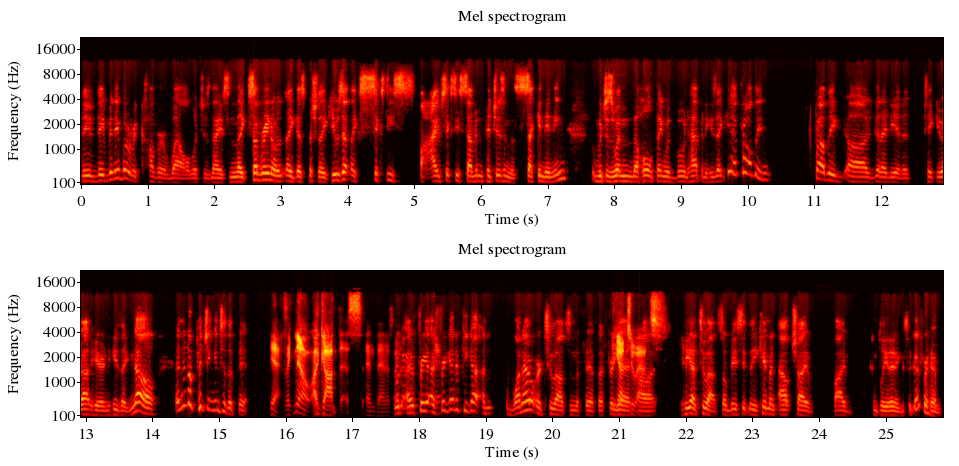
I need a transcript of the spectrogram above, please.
they've they've been able to recover well, which is nice. And like Severino, like especially like he was at like 65, 67 pitches in the second inning, which is when the whole thing with Boone happened. He's like, yeah, probably, probably uh, a good idea to take you out here. And he's like, no. Ended up pitching into the fifth. Yeah, it's like no, I got this, and then it's like I forget. okay. I forget if he got an, one out or two outs in the fifth. I forget. he got two uh, outs. he got two outs. So basically, he came in out shy of five complete innings. So good for him.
